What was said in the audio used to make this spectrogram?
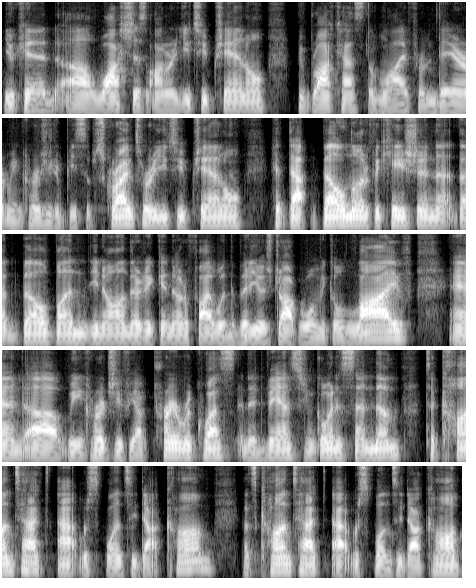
You can uh, watch this on our YouTube channel. We broadcast them live from there. We encourage you to be subscribed to our YouTube channel. Hit that bell notification, that, that bell button, you know, on there to get notified when the videos drop or when we go live. And uh, we encourage you, if you have prayer requests in advance, you can go ahead and send them to contact at resplendency.com. That's contact at resplendency.com.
